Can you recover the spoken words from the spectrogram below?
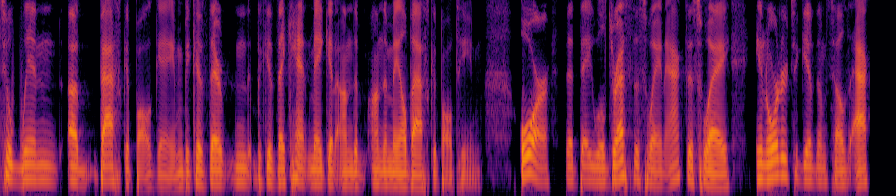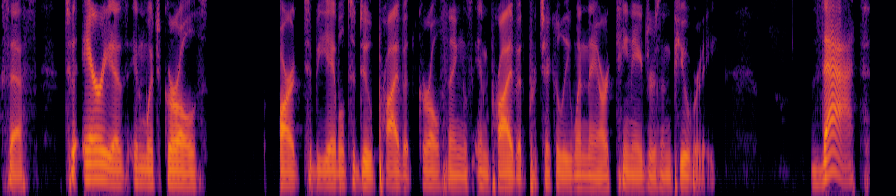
to win a basketball game because they're because they can't make it on the on the male basketball team. Or that they will dress this way and act this way in order to give themselves access to areas in which girls are to be able to do private girl things in private particularly when they are teenagers in puberty. That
